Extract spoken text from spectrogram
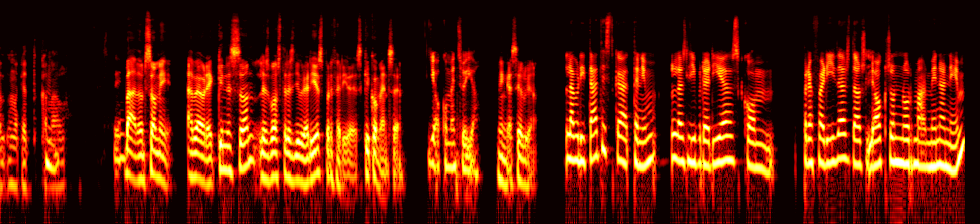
en aquest canal. Sí. Va, doncs som-hi. A veure, quines són les vostres llibreries preferides? Qui comença? Jo començo jo. Vinga, Sílvia. La veritat és que tenim les llibreries com preferides dels llocs on normalment anem.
